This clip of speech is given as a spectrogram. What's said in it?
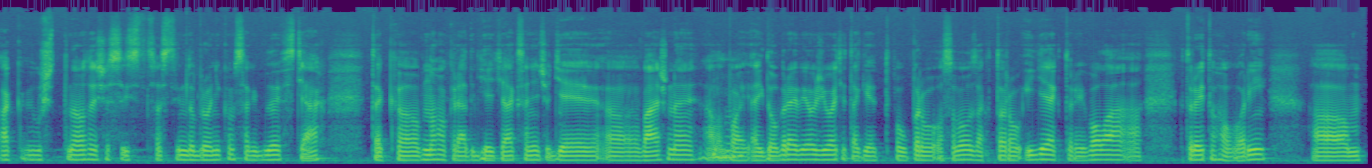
ak už naozaj že si, sa s tým dobrovoľníkom sa vybuduje vzťah, tak e, mnohokrát dieťa, ak sa niečo deje uh, vážne alebo mm. aj, aj dobré v jeho živote, tak je tou prvou osobou, za ktorou ide, ktorej volá a ktorej to hovorí. Um,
